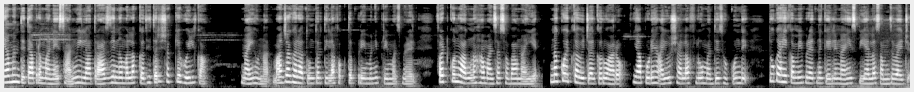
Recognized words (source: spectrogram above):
या म्हणते त्याप्रमाणे सान्वीला त्रास देणं मला कधीतरी शक्य होईल का? नाही होणार. माझ्या घरातून तर तिला फक्त प्रेम आणि प्रेमच मिळेल. फटकून वागणं हा माझा स्वभाव नाहीये. नको इतका विचार करू आरव. यापुढे आयुष्याला फ्लोमध्ये झोकून दे. तू काही कमी प्रयत्न केले नाहीस पियाला समजवायचे.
